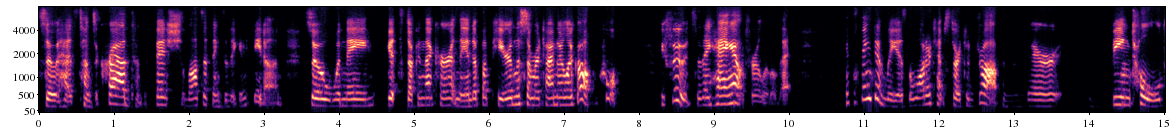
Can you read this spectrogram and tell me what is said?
So it has tons of crab, tons of fish, lots of things that they can feed on. So when they get stuck in that current and they end up up here in the summertime, they're like, oh, cool, be food. So they hang out for a little bit. Instinctively, as the water temps start to drop, they're being told,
